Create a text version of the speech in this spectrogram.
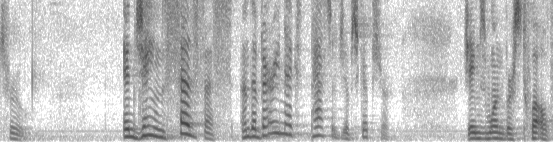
true. And James says this in the very next passage of Scripture. James 1, verse 12.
